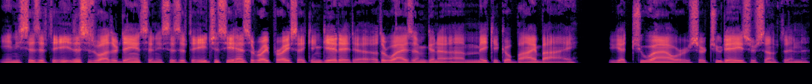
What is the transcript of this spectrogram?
And he says, if the, this is why they're dancing. He says, if the agency has the right price, I can get it. Uh, otherwise, I'm going to um, make it go bye bye. You got two hours or two days or something. And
